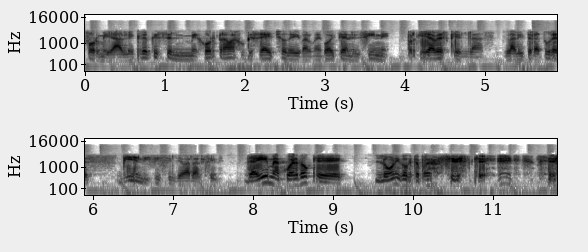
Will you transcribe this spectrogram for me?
formidable. Creo que es el mejor trabajo que se ha hecho de Ibargüengoitia en el cine, porque ya ves que las la literatura es bien difícil llevarla al cine. De ahí me acuerdo que lo único que te puedo decir es que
